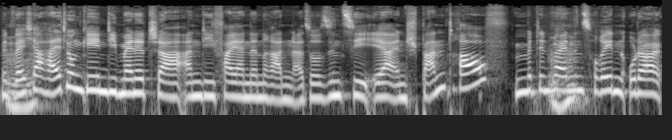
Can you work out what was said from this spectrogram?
Mit mhm. welcher Haltung gehen die Manager an die Feiernden ran? Also sind sie eher entspannt drauf, mit den Feiernden mhm. zu reden oder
